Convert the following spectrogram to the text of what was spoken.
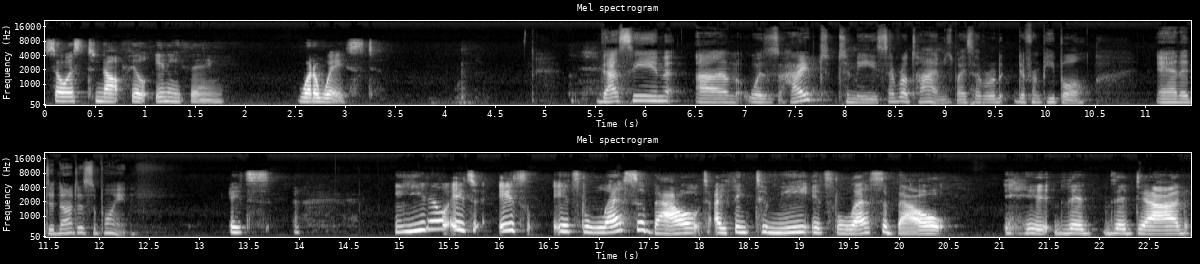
so as to not feel anything, what a waste. That scene um, was hyped to me several times by several different people, and it did not disappoint. it's you know it's it's it's less about i think to me it's less about hi the the dad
